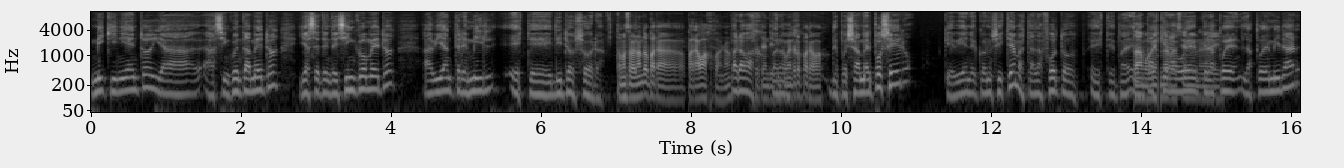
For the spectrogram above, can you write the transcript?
1500 y a, 50 metros y a 75 metros habían 3000 este, litros hora. Estamos hablando para, para abajo, ¿no? Para abajo. 75 metros para abajo. Después llama el posero, que viene con un sistema, está la foto este, en la página web que las pueden, las pueden mirar,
